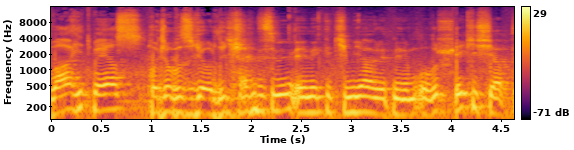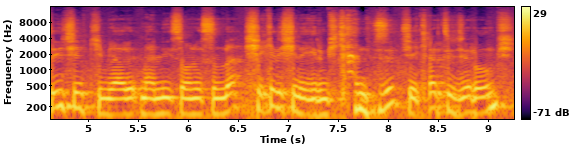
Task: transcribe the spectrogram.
Vahit Beyaz hocamızı gördük. Kendisi benim emekli kimya öğretmenim olur. Ek iş yaptığı için kimya öğretmenliği sonrasında şeker işine girmiş kendisi. Şeker tüccarı olmuş.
